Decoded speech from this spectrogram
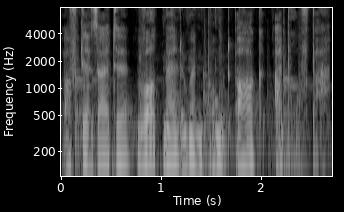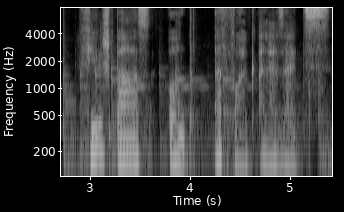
auf der Seite wortmeldungen.org abrufbar. Viel Spaß und Erfolg allerseits.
